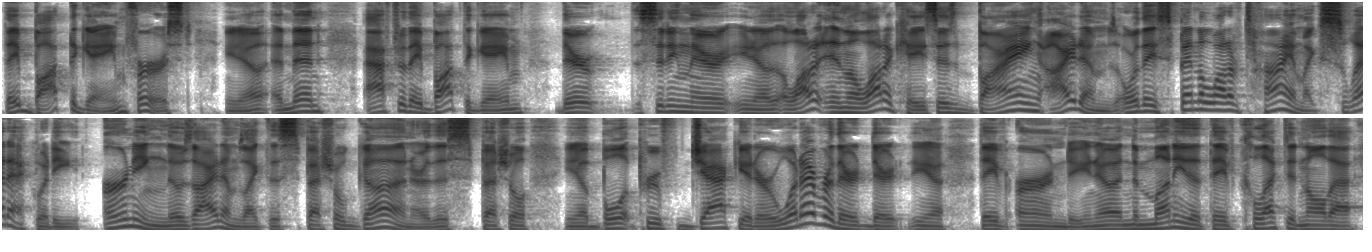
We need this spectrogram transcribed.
they bought the game first, you know, and then after they bought the game, they're sitting there, you know, a lot of in a lot of cases buying items or they spend a lot of time like sweat equity earning those items like this special gun or this special, you know, bulletproof jacket or whatever they're they're you know, they've earned, you know, and the money that they've collected and all that.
